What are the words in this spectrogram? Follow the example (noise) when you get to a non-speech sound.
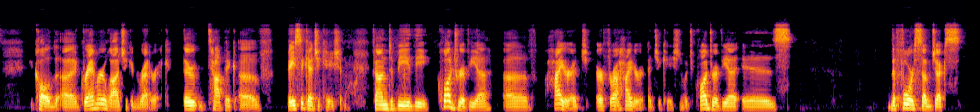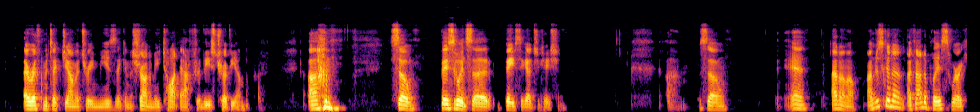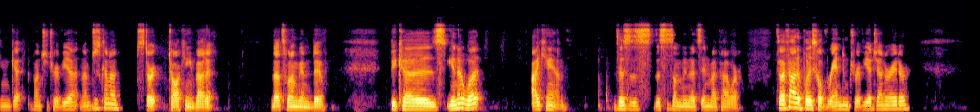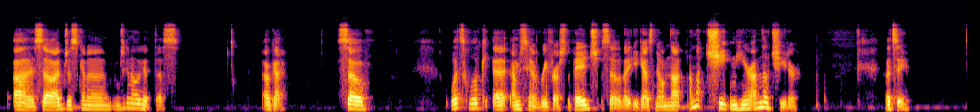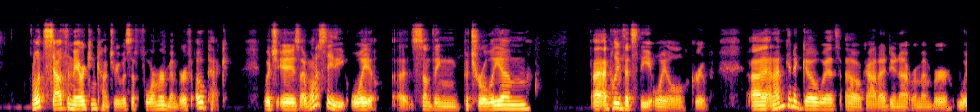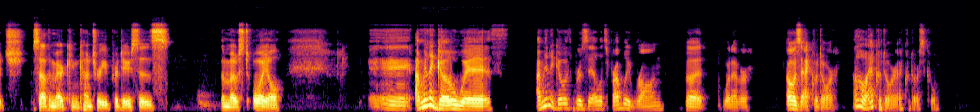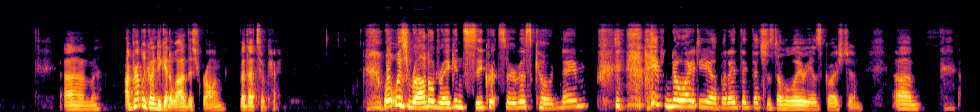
called uh, grammar, logic, and rhetoric. Their topic of basic education, found to be the quadrivia of higher ed- or for higher education, which quadrivia is the four subjects arithmetic, geometry, music, and astronomy taught after these trivium. Um, (laughs) so basically, it's a basic education. Um, so, eh, I don't know. I'm just gonna. I found a place where I can get a bunch of trivia, and I'm just gonna start talking about it. That's what I'm gonna do. Because you know what, I can. This is this is something that's in my power. So I found a place called Random Trivia Generator. Uh, so I'm just gonna I'm just gonna look at this. Okay, so let's look at. I'm just gonna refresh the page so that you guys know I'm not I'm not cheating here. I'm no cheater. Let's see. What South American country was a former member of OPEC, which is I want to say the oil uh, something petroleum. I, I believe that's the oil group. Uh, and I'm gonna go with oh god, I do not remember which South American country produces the most oil. Uh, I'm gonna go with I'm gonna go with Brazil. It's probably wrong, but whatever. Oh, it's Ecuador. Oh, Ecuador. Ecuador's cool. Um, I'm probably going to get a lot of this wrong, but that's okay. What was Ronald Reagan's Secret Service code name? (laughs) I have no idea, but I think that's just a hilarious question. Um,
